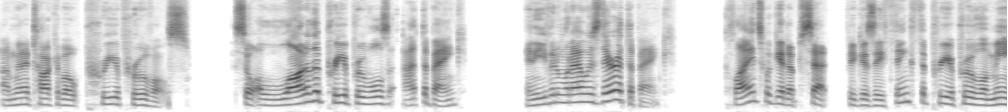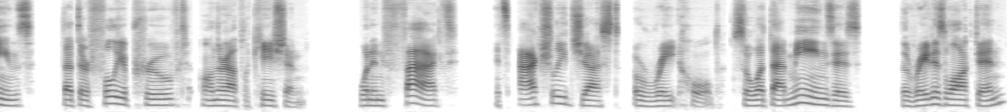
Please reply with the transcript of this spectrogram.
I'm going to talk about pre approvals. So, a lot of the pre approvals at the bank, and even when I was there at the bank, clients would get upset because they think the pre approval means that they're fully approved on their application, when in fact, it's actually just a rate hold. So, what that means is the rate is locked in.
